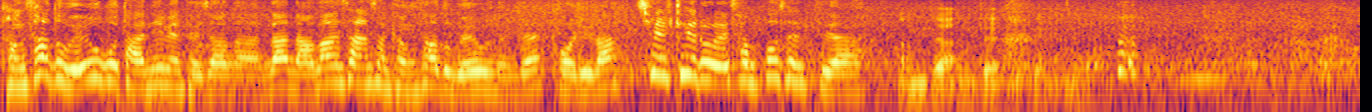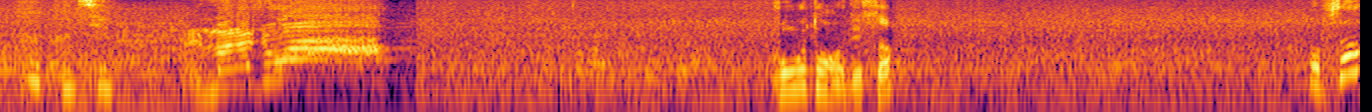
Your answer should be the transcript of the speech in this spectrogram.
경사도 외우고 다니면 되잖아. 나 남한산성 경사도 외우는데 거리랑 7km에 3%야. 안 돼, 안 돼, 안 돼. 얼마나 좋아! 공구통 어딨어? 없어?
